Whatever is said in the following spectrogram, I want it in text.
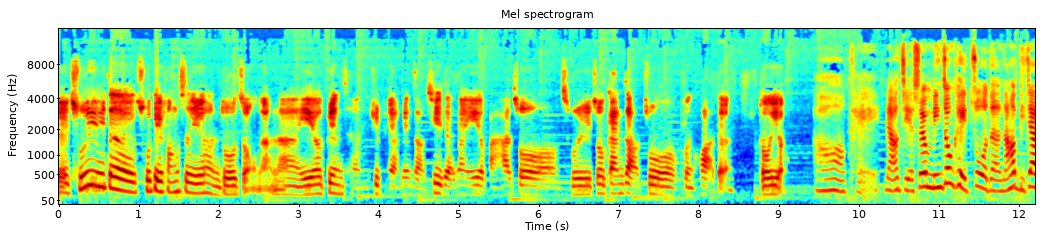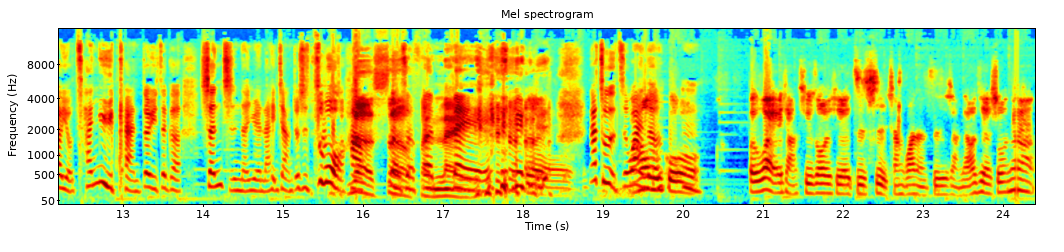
对，厨余的处理方式也有很多种的，那也有变成去培养变沼气的，那也有把它做厨余做干燥、做粉化的，都有。哦 OK，了解。所以民众可以做的，然后比较有参与感，对于这个生殖能源来讲，就是做好垃圾分类对，那除此之外呢？如果嗯额外也想吸收一些知识，相关的知识，想了解说，那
